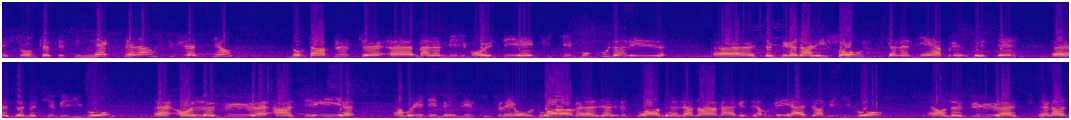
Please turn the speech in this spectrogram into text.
je trouve que c'est une excellente suggestion, d'autant plus que euh, Mme Béliveau a été impliquée beaucoup dans les, euh, je dirais, dans les choses du Canadien après le décès euh, de M. Béliveau. Euh, on l'a vu en série envoyer des baisers soufflés aux joueurs le, le soir de l'honneur à réserver à Jean Béliveau. Euh, on a vu différentes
